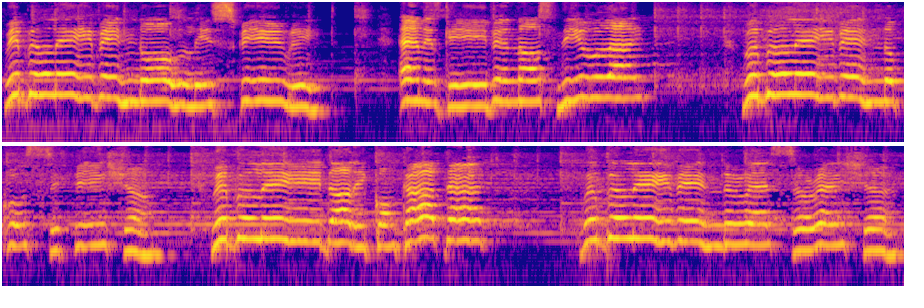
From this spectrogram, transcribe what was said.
We believe in Holy Spirit. And He's giving us new life. We believe in the crucifixion. We believe that He conquered death. We believe in the resurrection.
